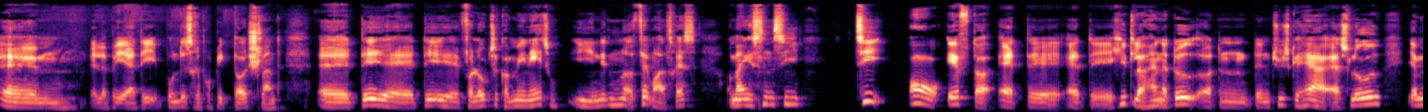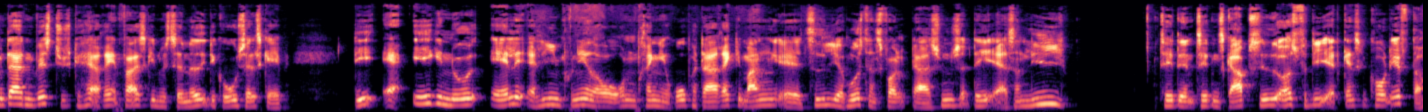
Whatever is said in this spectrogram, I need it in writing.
øh, eller BRD, Bundesrepublik Deutschland, øh, det, øh, det får lov til at komme med i NATO i 1955, og man kan sådan sige, 10 år efter, at, øh, at øh, Hitler han er død, og den, den tyske hær er slået, jamen der er den vesttyske hær rent faktisk investeret med i det gode selskab. Det er ikke noget, alle er lige imponeret over rundt omkring i Europa. Der er rigtig mange øh, tidligere modstandsfolk, der synes, at det er sådan lige til den, til den skarpe side, også fordi at ganske kort efter,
